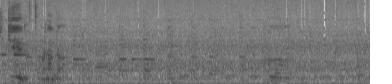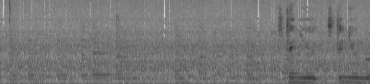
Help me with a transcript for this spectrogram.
STU の？これなんだ？ステニュステニウム？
